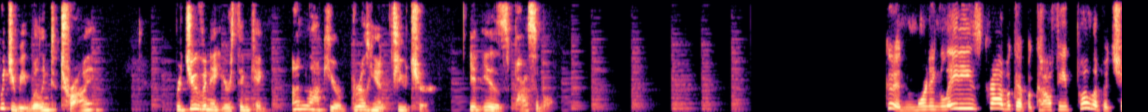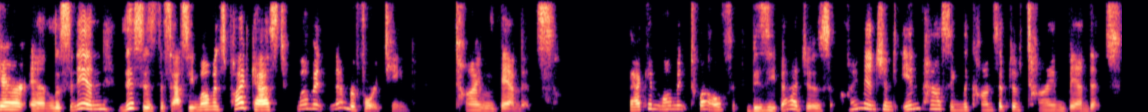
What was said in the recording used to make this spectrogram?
Would you be willing to try? Rejuvenate your thinking, unlock your brilliant future. It is possible. Good morning, ladies. Grab a cup of coffee, pull up a chair, and listen in. This is the Sassy Moments podcast, moment number 14 Time Bandits. Back in moment 12, Busy Badges, I mentioned in passing the concept of time bandits.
